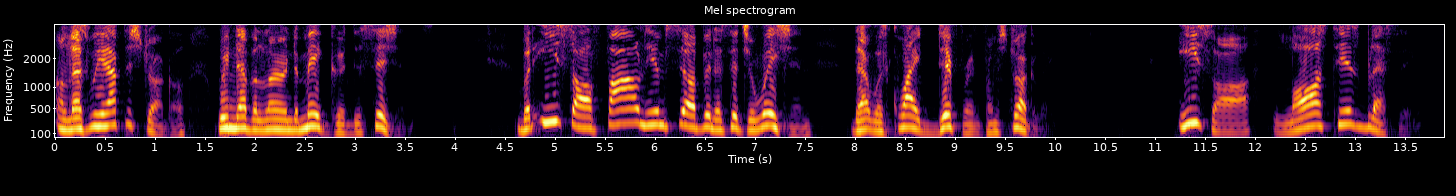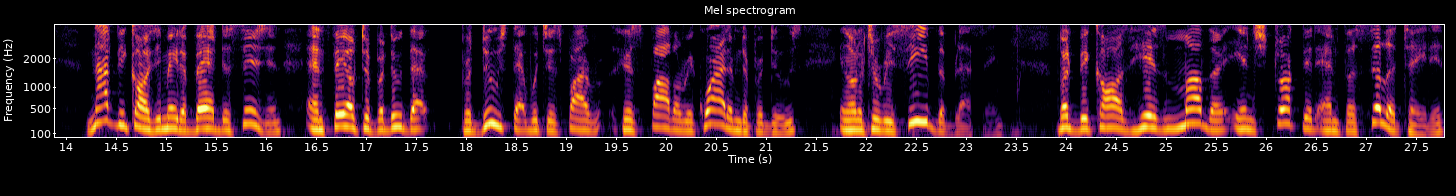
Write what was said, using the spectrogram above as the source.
Unless we have to struggle, we never learn to make good decisions. But Esau found himself in a situation that was quite different from struggling. Esau lost his blessing, not because he made a bad decision and failed to produce that, produce that which his, his father required him to produce in order to receive the blessing, but because his mother instructed and facilitated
